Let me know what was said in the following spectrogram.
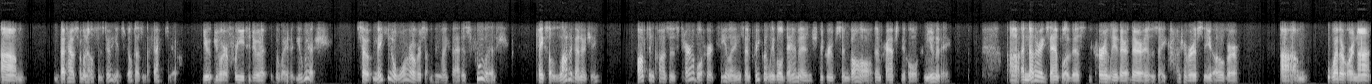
um, but how someone else is doing it still doesn't affect you. You you are free to do it the way that you wish. So making a war over something like that is foolish, takes a lot of energy, often causes terrible hurt feelings, and frequently will damage the groups involved and perhaps the whole community. Uh, another example of this, currently there there is a controversy over um, whether or not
